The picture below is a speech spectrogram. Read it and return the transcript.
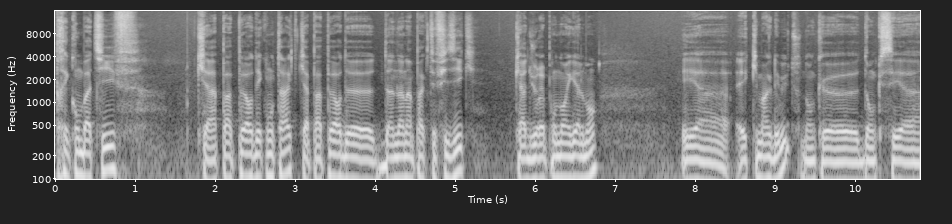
très combatif, qui n'a pas peur des contacts, qui n'a pas peur d'un impact physique, qui a du répondant également, et, euh, qui marque des buts. Donc euh, donc c'est euh,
